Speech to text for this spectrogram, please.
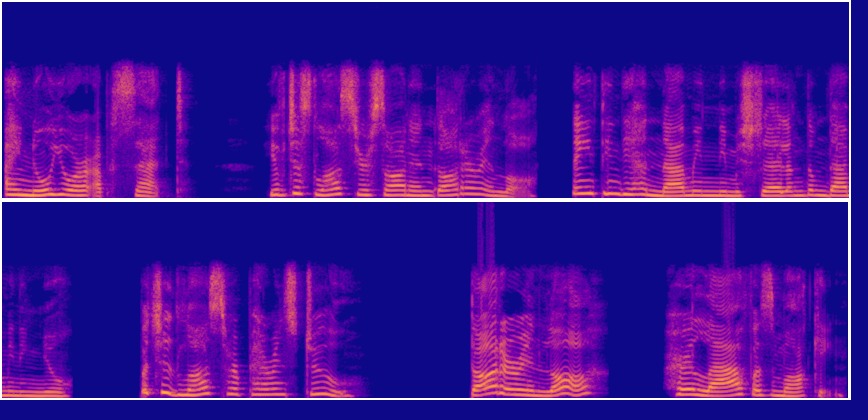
I know you are upset. You've just lost your son and daughter-in-law. Naintindihan namin ni Michelle ang damdamin ninyo. But she'd lost her parents too. Daughter-in-law? Her laugh was mocking.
